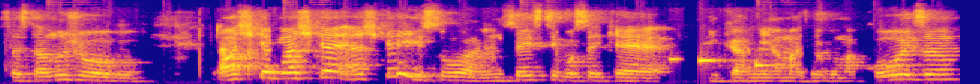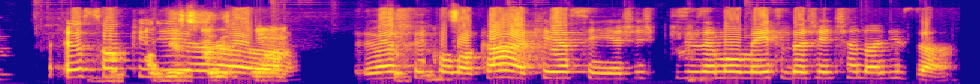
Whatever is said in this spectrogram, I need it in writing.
você está no jogo. Acho que, é, acho, que é, acho que é isso, Luan. Não sei se você quer encaminhar mais alguma coisa. Eu só queria. Eu acho que colocar que assim, a gente precisa é momento da gente analisar,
